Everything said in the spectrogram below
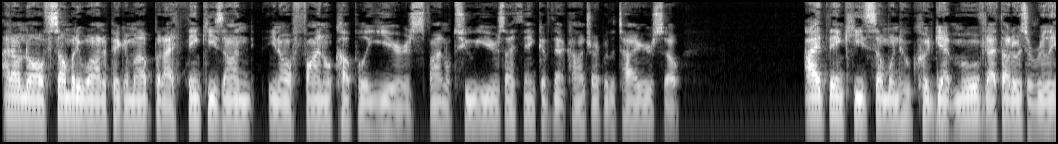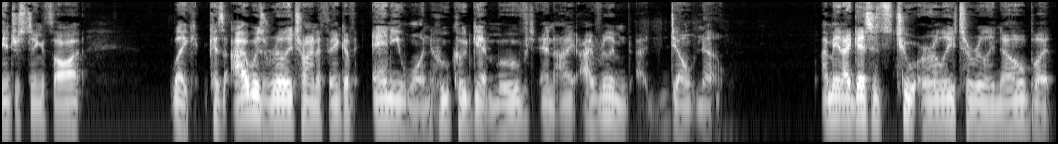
I don't know if somebody would want to pick him up, but I think he's on, you know, a final couple of years, final two years, I think, of that contract with the Tigers. So I think he's someone who could get moved. I thought it was a really interesting thought. Like, because I was really trying to think of anyone who could get moved, and I, I really don't know. I mean, I guess it's too early to really know, but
